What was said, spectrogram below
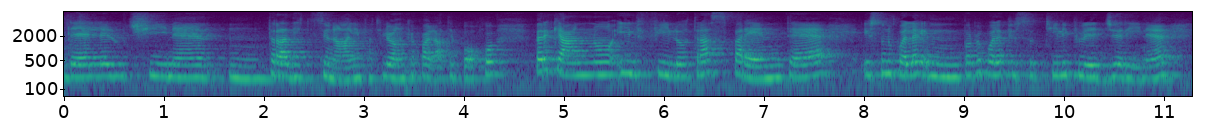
delle lucine mh, mm, tradizionali infatti le ho anche pagate poco perché hanno il filo trasparente e sono quelle mh, mm, proprio quelle più sottili più leggerine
